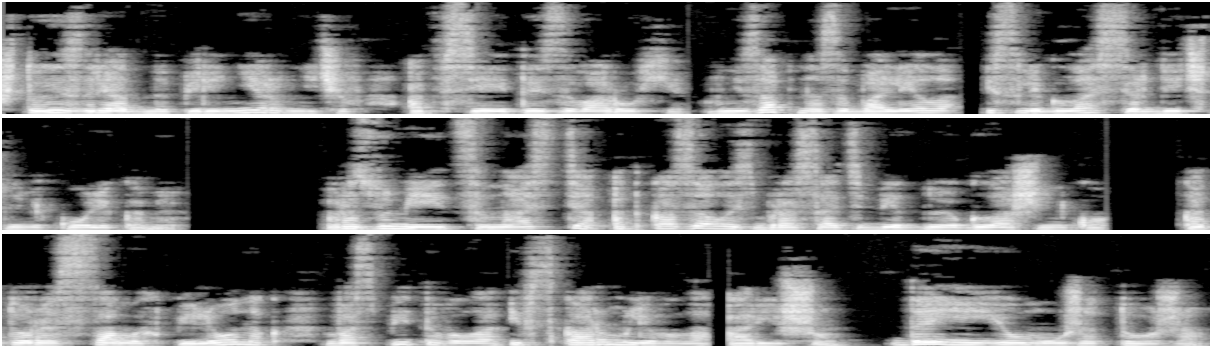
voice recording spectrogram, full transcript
что, изрядно перенервничав от всей этой заварухи, внезапно заболела и слегла с сердечными коликами. Разумеется, Настя отказалась бросать бедную Глашеньку, которая с самых пеленок воспитывала и вскармливала Аришу, да и ее мужа тоже.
